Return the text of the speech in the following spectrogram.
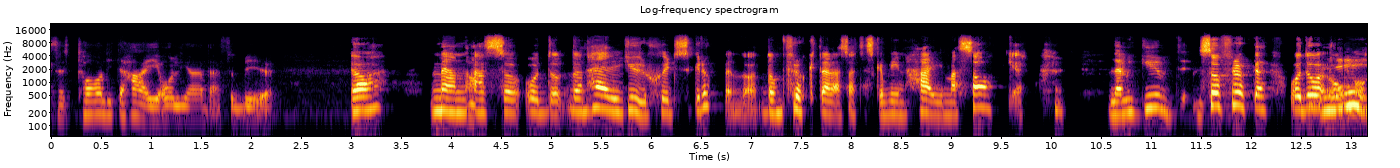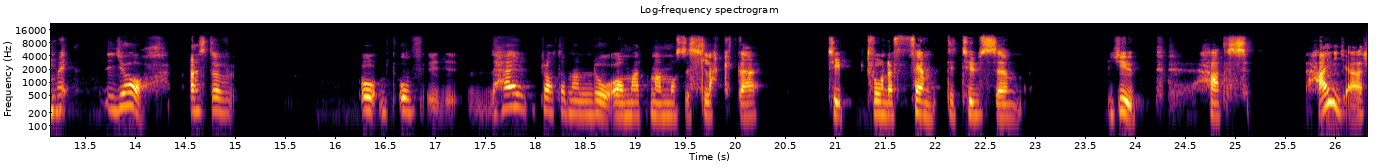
sig. Ta lite hajolja där så blir det... Ja, men ja. alltså, och då, den här djurskyddsgruppen då, de fruktar alltså att det ska bli en hajmassaker. Nej men gud! Så fruktar... Och då, och, och, ja, alltså... Och, och, här pratar man då om att man måste slakta typ 250 000 djuphavshajar.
